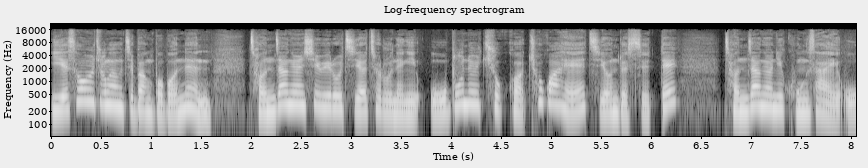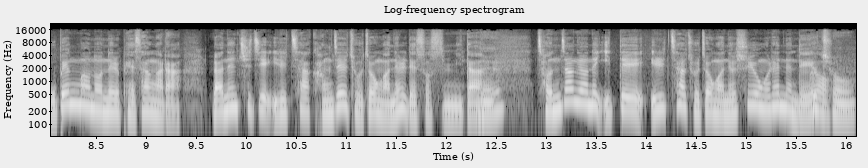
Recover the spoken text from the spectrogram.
이에 서울중앙지방법원은 전장현 시위로 지하철 운행이 5분을 초과, 초과 해 지연됐을 때 전장현이 공사에 500만 원을 배상하라라는 취지의 1차 강제 조정안을 냈었습니다. 네. 전장현은 이때 1차 조정안을 수용을 했는데요. 그렇죠.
